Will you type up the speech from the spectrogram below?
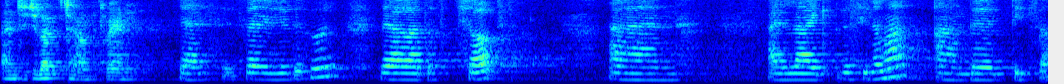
And did you like the town, Killarney? Yes, it's very beautiful. There are a lot of shops, and I like the cinema and the pizza.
